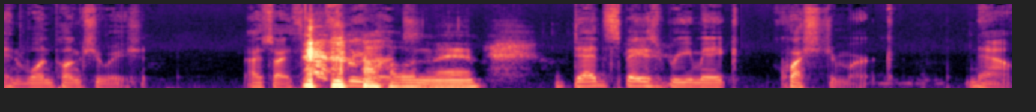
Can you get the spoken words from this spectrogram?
and one punctuation. I'm sorry, three words. oh man. Dead Space remake question mark. Now,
